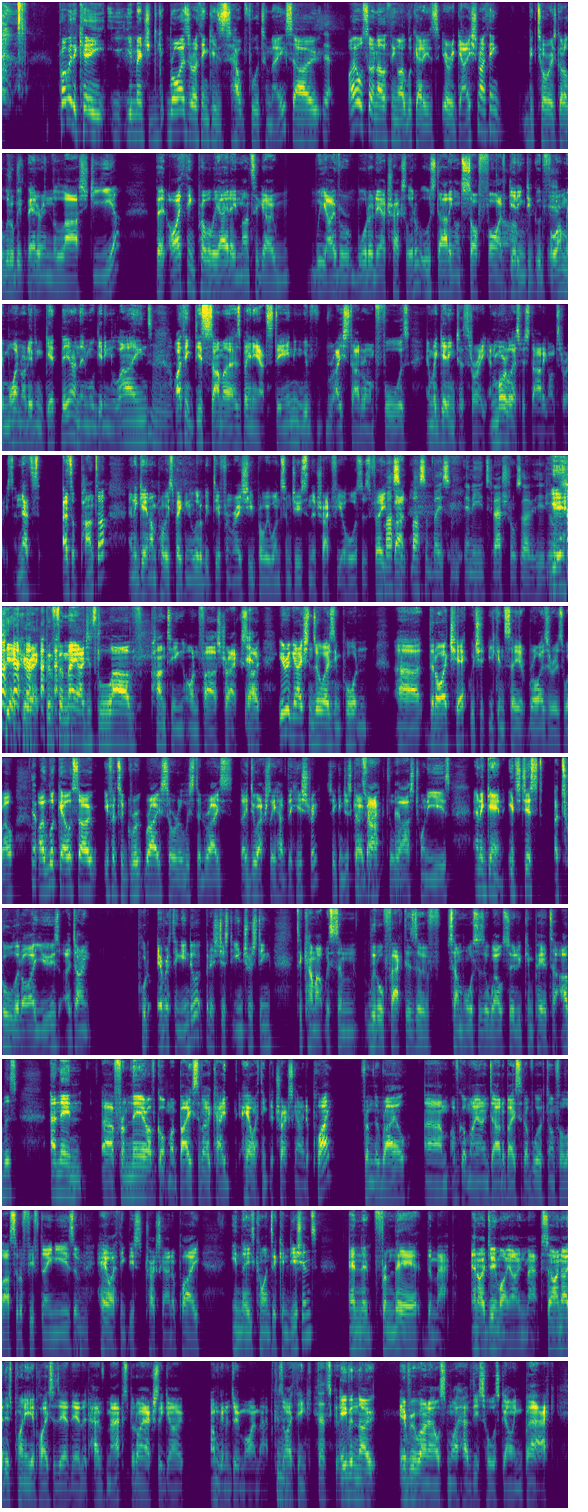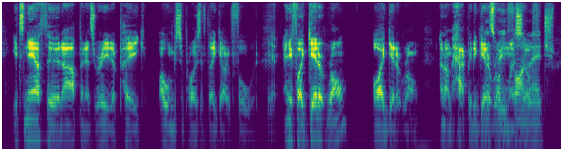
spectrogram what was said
probably the key y- you mentioned riser. I think is helpful to me. So Yeah. I also another thing I look at is irrigation. I think Victoria's got a little bit better in the last year, but I think probably 18 months ago we overwatered our tracks a little bit. We were starting on soft five, oh, getting to good form. We might not even get there, and then we're getting lanes. Hmm. I think this summer has been outstanding. We've race started on fours, and we're getting to three, and more or less we're starting on threes, and that's. As a punter, and again, I'm probably speaking a little bit different. Race, you probably want some juice in the track for your horse's feet. Mustn't, mustn't be some, any internationals over here, yeah, yeah, correct. But for me, I just love punting on fast tracks. So irrigation's always important uh, that I check, which you can see at Riser as well. Yep. I look also if it's a group race or a listed race, they do actually have the history, so you can just go That's back right. to the last 20 years. And again, it's just a tool that I use. I don't put everything into it, but it's just interesting to come up with some little factors of some horses are well suited compared to others. And then uh, from there, I've got my base of okay, how I think the track's going to play from the rail. Um, I've got my own database that I've worked on for the last sort of 15 years of how I think this track's going to play in these kinds of conditions. And then from there, the map. And I do my own map. So I know there's plenty of places out there that have maps, but I actually go, I'm going to do my map because I think That's good. even though everyone else might have this horse going back, it's now third up and it's ready to peak. I wouldn't be surprised if they go forward. Yeah. And if I get it wrong, I get it wrong, and I'm happy to get That's it where wrong you myself. find an edge.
